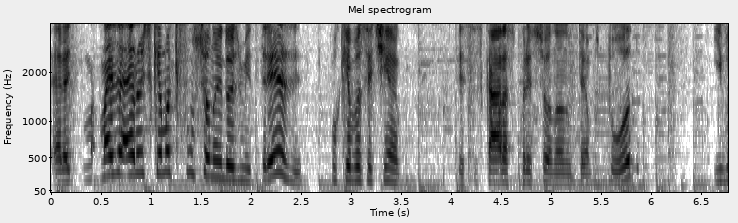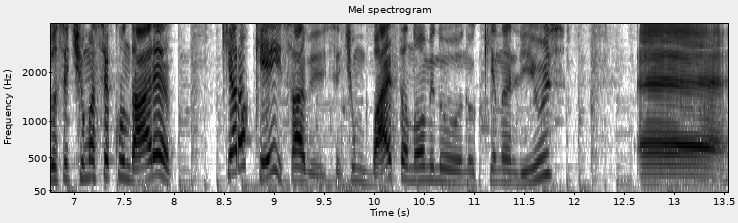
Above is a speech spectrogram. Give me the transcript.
Era, mas era um esquema que funcionou em 2013, porque você tinha esses caras pressionando o tempo todo. E você tinha uma secundária que era ok, sabe? Você tinha um baita nome no, no Keenan Lewis. É,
